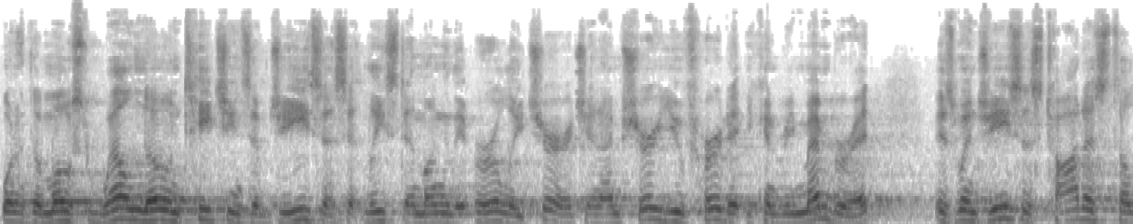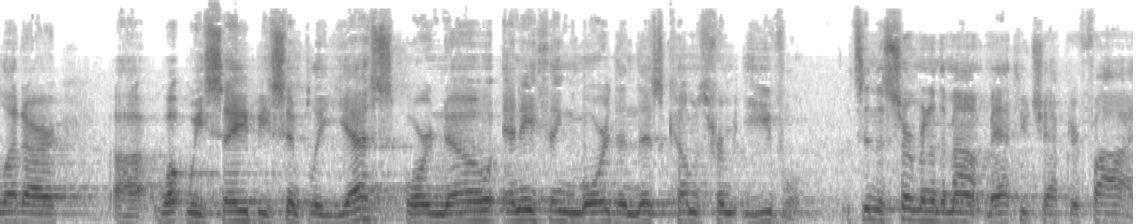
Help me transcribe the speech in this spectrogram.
One of the most well known teachings of Jesus, at least among the early church, and I'm sure you've heard it, you can remember it, is when Jesus taught us to let our uh, what we say be simply yes or no. Anything more than this comes from evil. It's in the Sermon on the Mount, Matthew chapter 5.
